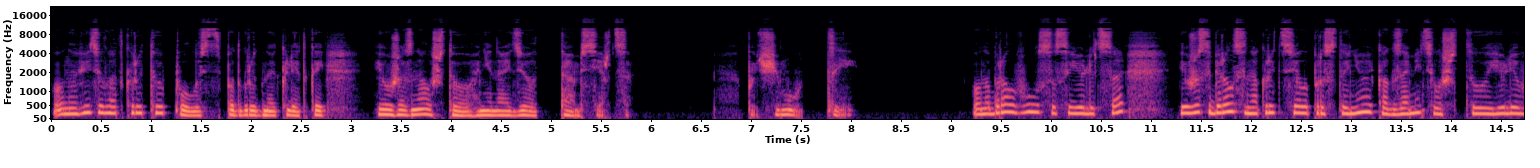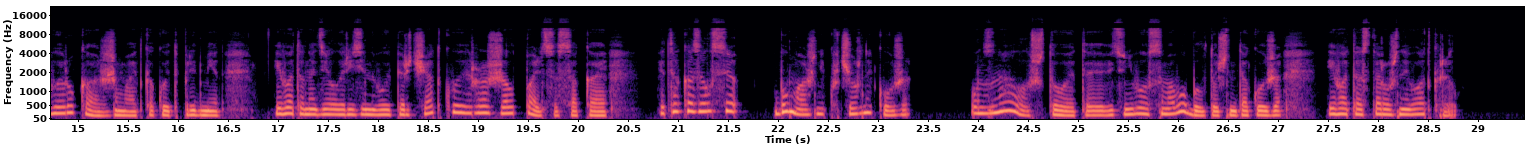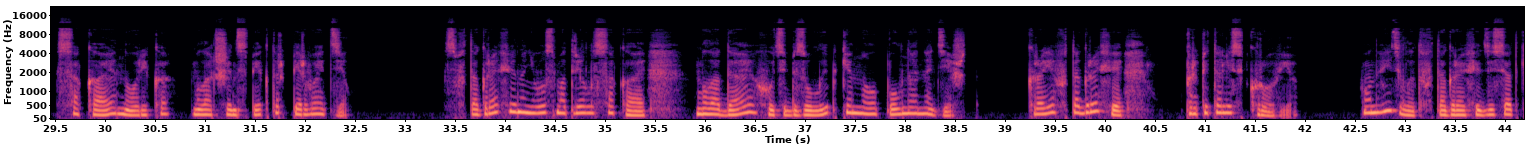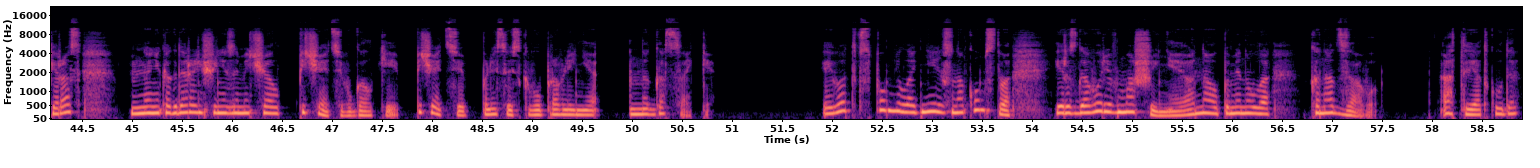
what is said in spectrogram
Он увидел открытую полость под грудной клеткой и уже знал, что не найдет там сердце. «Почему ты?» Он убрал волосы с ее лица и уже собирался накрыть тело простыней, как заметил, что ее левая рука сжимает какой-то предмет. Ивата надел резиновую перчатку и разжал пальцы Сакая. Это оказался бумажник в черной коже. Он знал, что это, ведь у него самого был точно такой же. Ивата осторожно его открыл. Сакая Норика, младший инспектор, первый отдел. С фотографии на него смотрела Сакая, молодая, хоть и без улыбки, но полная надежд. Края фотографии пропитались кровью. Он видел эту фотографию десятки раз, но никогда раньше не замечал печати в уголке, печати полицейского управления Нагасаки. И вот вспомнил одни их знакомства и разговоре в машине. Она упомянула Канадзаву. «А ты откуда?»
